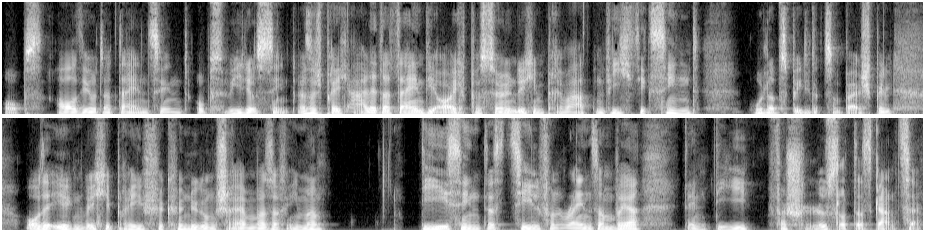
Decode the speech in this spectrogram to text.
ob's Audiodateien sind, ob's Videos sind. Also sprich alle Dateien, die euch persönlich im Privaten wichtig sind. Urlaubsbilder zum Beispiel oder irgendwelche Briefe, Kündigungsschreiben, was auch immer. Die sind das Ziel von Ransomware, denn die verschlüsselt das Ganze.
